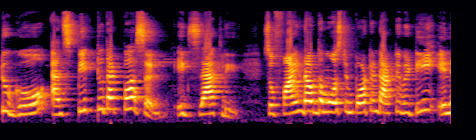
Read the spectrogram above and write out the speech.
To go and speak to that person. Exactly. So find out the most important activity in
